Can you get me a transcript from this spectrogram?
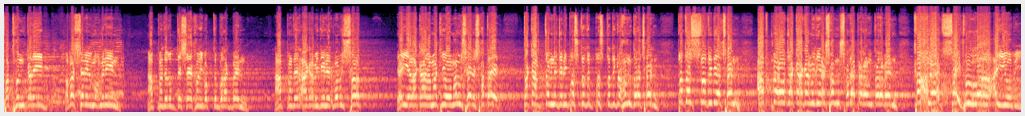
ফাতহুন করিম অবশ্যরিল মুমিনিন। আপনাদের উদ্দেশ্যে এখনই বক্তব্য রাখবেন। আপনাদের আগামী দিনের ভবিষ্যৎ এই এলাকার মাটি ও মানুষের সাথে থাকার জন্য যিনি প্রস্তুতি প্রস্তুতি গ্রহণ করেছেন, প্রতিশ্রুতি দিয়েছেন, আপনারাও যাকে আগামী দিনে সংসদে প্রেরণ করবেন। খালেদ সাইফুল্লাহ আইয়ুবী।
